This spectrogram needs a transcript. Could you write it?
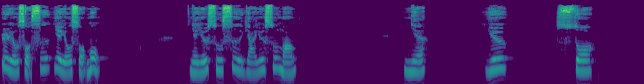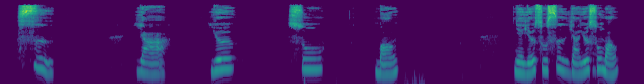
日有所思夜有所梦。日有所思夜有所梦日有所思夜有所梦日有所思夜有所梦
